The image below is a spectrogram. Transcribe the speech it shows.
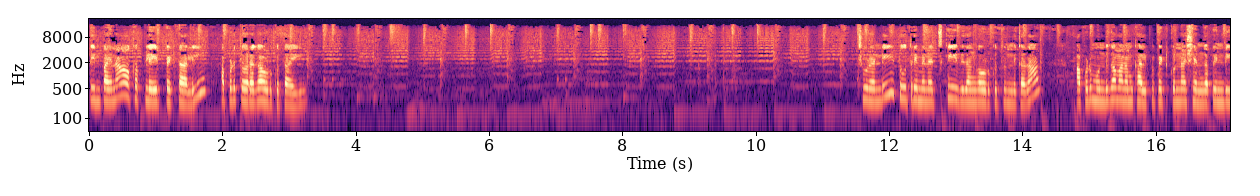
దీనిపైన ఒక ప్లేట్ పెట్టాలి. అప్పుడు త్వరగా ఉడుకుతాయి. చూడండి టూ త్రీ మినిట్స్కి ఈ విధంగా ఉడుకుతుంది కదా. అప్పుడు ముందుగా మనం కలిపి పెట్టుకున్న శనగపిండి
